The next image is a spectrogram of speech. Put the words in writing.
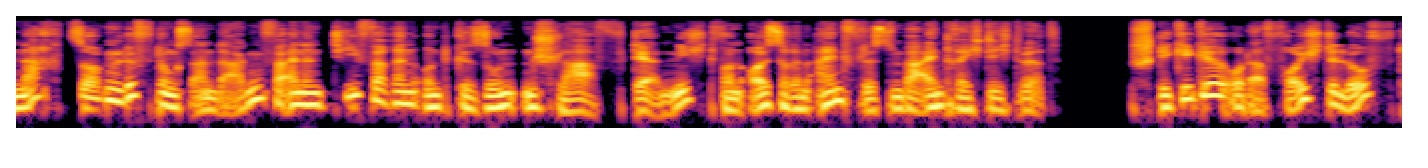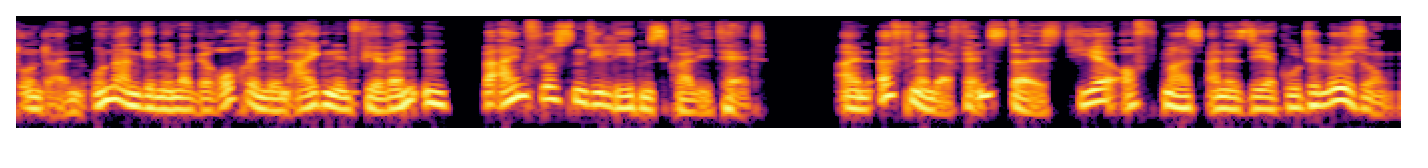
Nachts sorgen Lüftungsanlagen für einen tieferen und gesunden Schlaf, der nicht von äußeren Einflüssen beeinträchtigt wird. Stickige oder feuchte Luft und ein unangenehmer Geruch in den eigenen vier Wänden beeinflussen die Lebensqualität. Ein Öffnen der Fenster ist hier oftmals eine sehr gute Lösung.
